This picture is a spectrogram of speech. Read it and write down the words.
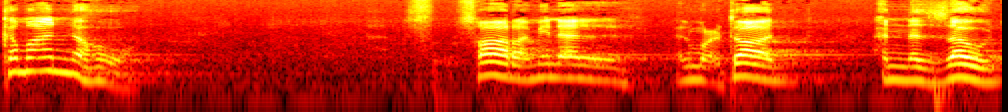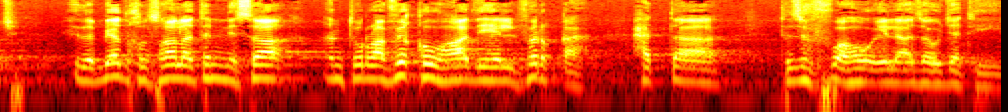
كما أنه صار من المعتاد أن الزوج إذا بيدخل صالة النساء أن ترافقه هذه الفرقة حتى تزفه إلى زوجته.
